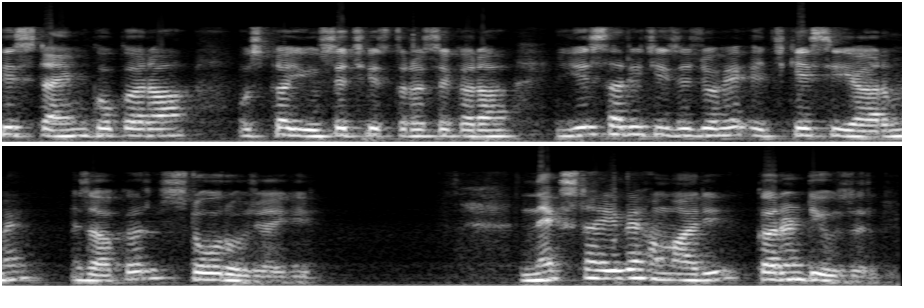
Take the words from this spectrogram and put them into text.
किस टाइम को करा उसका यूसेज किस तरह से करा ये सारी चीज़ें जो है एच में जाकर स्टोर हो जाएगी। नेक्स्ट हाई है हमारी करंट यूज़र की।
